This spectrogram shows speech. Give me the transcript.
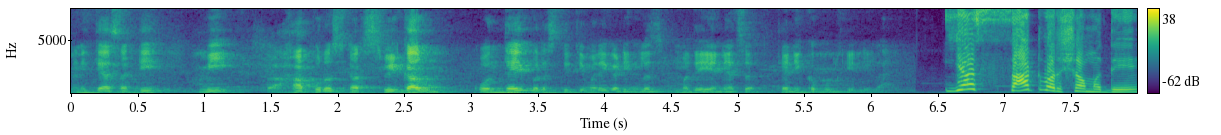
आणि त्यासाठी मी हा पुरस्कार स्वीकारून कोणत्याही परिस्थितीमध्ये गडिंग्लजमध्ये येण्याचं त्यांनी कबूल केलेलं आहे. या साठ वर्षामध्ये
